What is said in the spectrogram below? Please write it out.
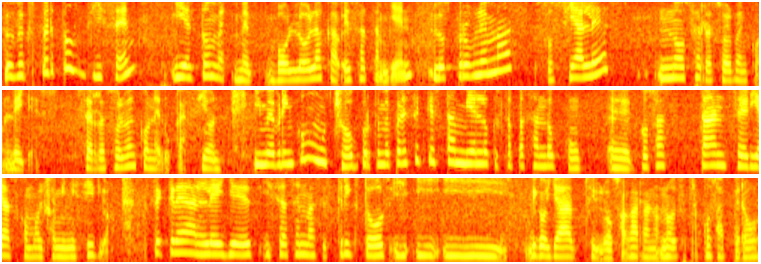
Los expertos dicen, y esto me, voló la cabeza también, los problemas sociales no se resuelven con leyes, se resuelven con educación. Y me brinco mucho porque me parece que es también lo que está pasando con eh, cosas tan serias como el feminicidio. Se crean leyes y se hacen más estrictos y, y, y, digo ya si los agarran o no es otra cosa, pero,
